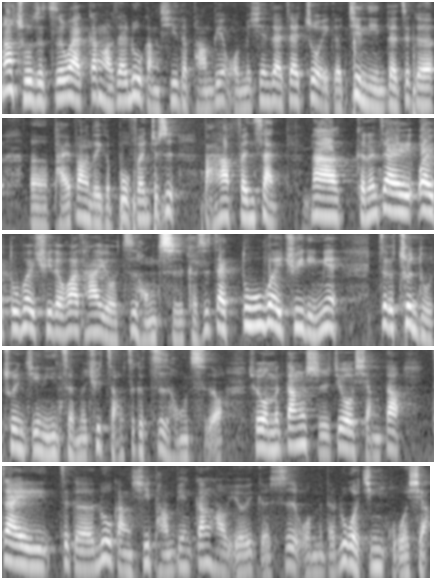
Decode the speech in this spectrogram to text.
那除此之外，刚好在鹿港溪的旁边，我们现在在做一个近邻的这个呃排放的一个部分，就是把它分散。那可能在外都会区的话，它有滞洪池，可是，在都会区里面，这个寸土寸金，你怎么去找这个滞洪池哦？所以我们当时就想到，在这个鹿港溪旁边，刚好有一个是我们的洛金国小，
